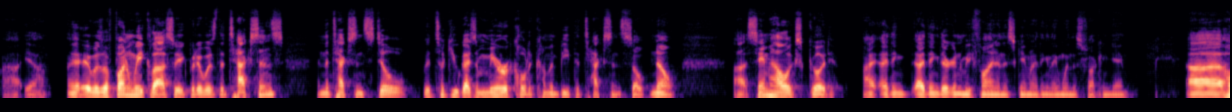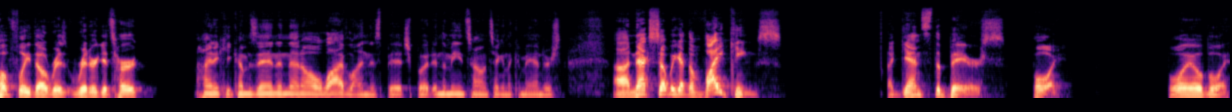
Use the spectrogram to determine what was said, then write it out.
uh, yeah, it was a fun week last week, but it was the Texans, and the Texans still. It took you guys a miracle to come and beat the Texans. So no, uh, Sam Howell looks good. I, I think I think they're going to be fine in this game. I think they win this fucking game. Uh, hopefully, though, Ridder gets hurt. Heinicke comes in, and then I'll live line this bitch. But in the meantime, I'm taking the Commanders. Uh, next up, we got the Vikings against the Bears. Boy, boy, oh boy.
